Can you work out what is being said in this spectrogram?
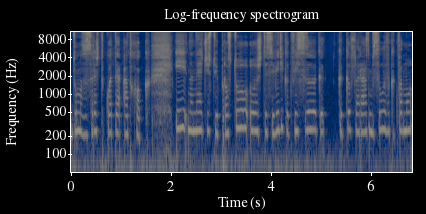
дума за среща, която е адхок. И на нея чисто и просто ще се види какви са, как, какъв е размисъл и в каква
